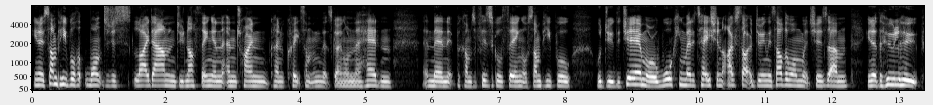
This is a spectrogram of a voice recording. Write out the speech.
you know some people want to just lie down and do nothing and, and try and kind of create something that's going on in their head and and then it becomes a physical thing. Or some people will do the gym or a walking meditation. I've started doing this other one, which is um you know the hula hoop.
